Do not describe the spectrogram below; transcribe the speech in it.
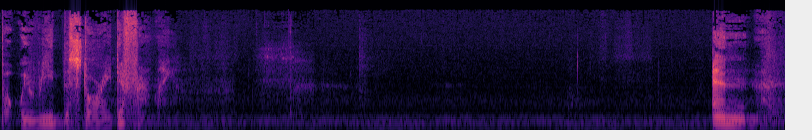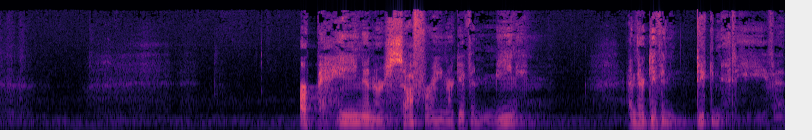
But we read the story differently. And our pain and our suffering are given meaning, and they're given dignity, even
